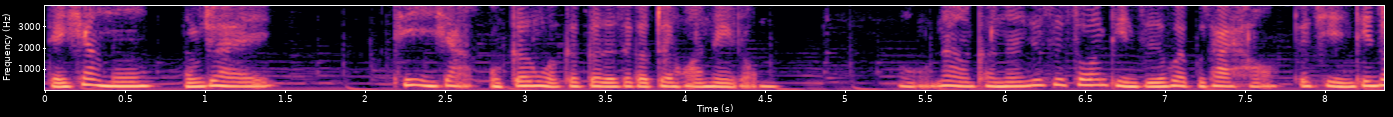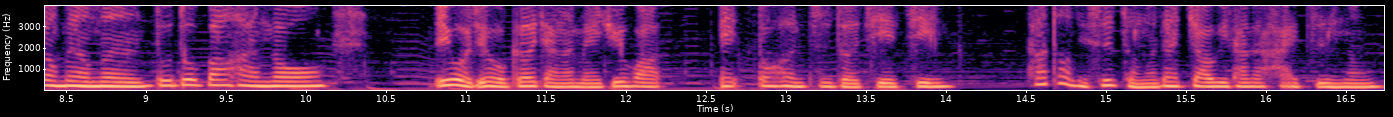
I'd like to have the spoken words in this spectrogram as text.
等一下呢，我们就来听一下我跟我哥哥的这个对话内容。那可能就是收音品质会不太好，就请听众朋友们多多包涵喽。因为我觉得我哥讲的每一句话，哎，都很值得借鉴。他到底是怎么在教育他的孩子呢？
